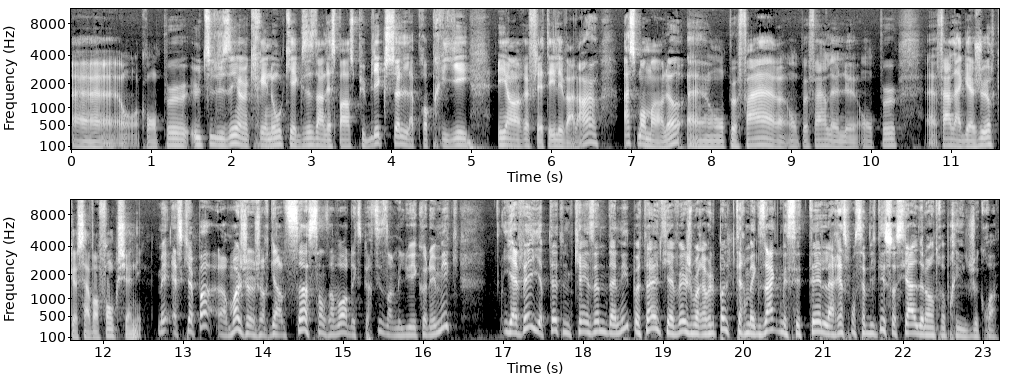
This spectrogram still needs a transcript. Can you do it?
qu'on peut utiliser un créneau qui existe dans l'espace public, seul l'approprier et en refléter les valeurs, à ce moment-là, on peut faire, on peut faire le, on peut faire la gageure que ça va fonctionner. Mais est-ce qu'il n'y a pas, alors moi je regarde ça sans avoir d'expertise dans le milieu économique, il y avait, il y a peut-être une quinzaine d'années, peut-être, il y avait, je me rappelle pas le terme exact, mais c'était la responsabilité sociale de l'entreprise, je crois.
